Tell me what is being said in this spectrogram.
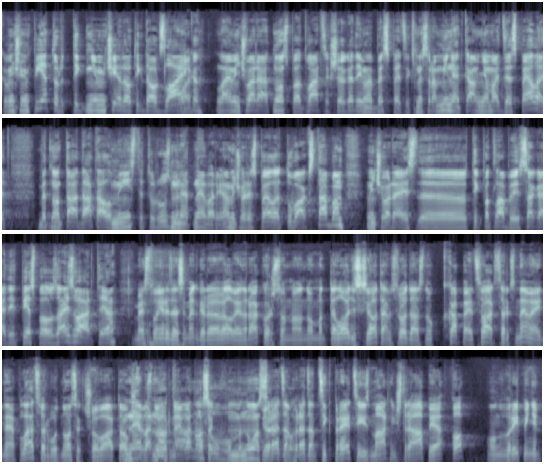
kad viņš viņu pietur, tik, viņš iedod tik daudz laika, Laika. lai viņš varētu nospēlēt. Vārds šajā gadījumā ir bezspēcīgs. Mēs varam minēt, kā viņam vajadzēja spēlēt, bet no tāda attāluma īsti tur uzminēt nevar. Ja? Viņš varēja spēlēt tuvāk stabam, viņš varēja uh, tikpat labi sagaidīt piespēli uz aizvārta. Ja? Mēs to redzēsim, Edgars, vēl vienu rakursu. Un, nu, man te loģisks jautājums rodās, nu, kāpēc vārdsargs nemēģināja plēc varbūt nosakt šo vārtu augšā? Nevar no nevar nosakt. nosakt. Jo redzam, redzam, cik precīzi Mārtiņš trāpīja. Ja? Op, un ripiņa ir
